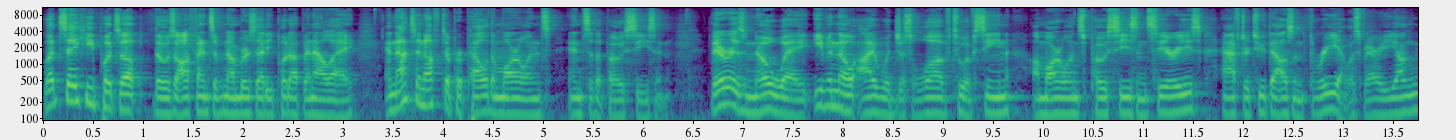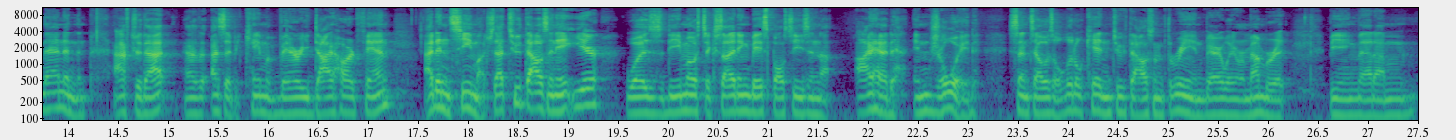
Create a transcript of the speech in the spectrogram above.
Let's say he puts up those offensive numbers that he put up in LA, and that's enough to propel the Marlins into the postseason. There is no way, even though I would just love to have seen a Marlins postseason series after 2003. I was very young then, and then after that, as I became a very diehard fan, I didn't see much. That 2008 year was the most exciting baseball season I had enjoyed since I was a little kid in 2003 and barely remember it, being that I'm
